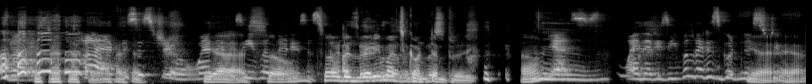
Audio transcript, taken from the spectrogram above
right, right. This is true. Where there is evil, so, there is a story. so it is very much there's a goodness. contemporary. Huh? Yes, where there is evil, there is goodness Yeah, too. yeah,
